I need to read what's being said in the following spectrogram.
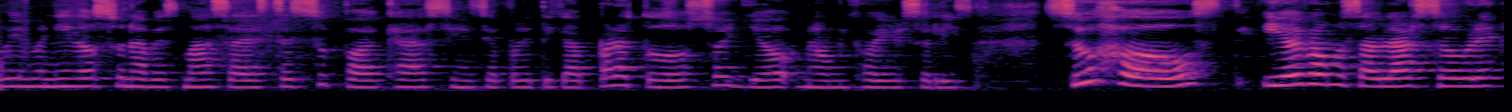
bienvenidos una vez más a este su podcast Ciencia Política para Todos. Soy yo, Naomi Joyer Solís, su host, y hoy vamos a hablar sobre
